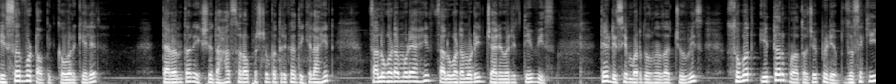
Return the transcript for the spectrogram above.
हे सर्व टॉपिक कव्हर केलेत. त्यानंतर एकशे दहा सराव प्रश्नपत्रिका देखील आहेत. चालू घडामोडी आहेत. चालू घडामोडी जानेवारी तेवीस ते डिसेंबर दोन हजार चोवीस सोबत इतर महत्त्वाचे पी डी एफ जसे की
